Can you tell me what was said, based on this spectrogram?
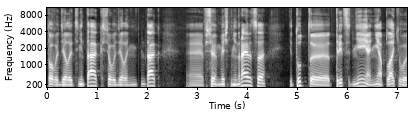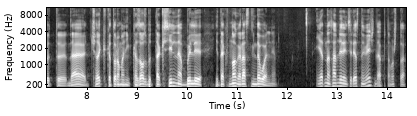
то вы делаете не так, все вы делаете не так, э, все им вечно не нравится. И тут 30 дней они оплакивают да, человека, которым они, казалось бы, так сильно были и так много раз недовольны. И это на самом деле интересная вещь, да, потому что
